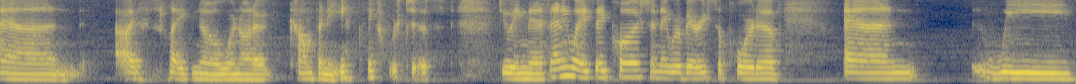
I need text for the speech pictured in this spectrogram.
And I was like, no, we're not a company. Like, we're just doing this. Anyways, they pushed and they were very supportive. And we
